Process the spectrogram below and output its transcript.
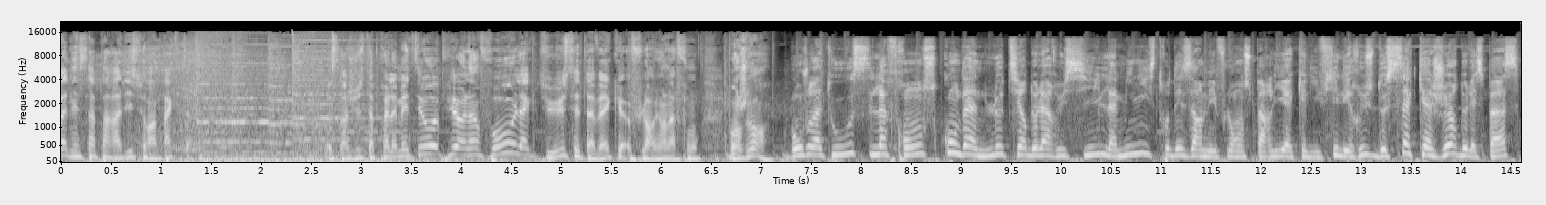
Vanessa Paradis sur Impact. Ce sera juste après la météo puis à l'info, l'actu, c'est avec Florian Lafont. Bonjour. Bonjour à tous. La France condamne le tir de la Russie. La ministre des Armées, Florence Parly, a qualifié les Russes de saccageurs de l'espace.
